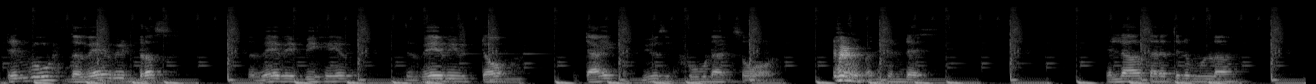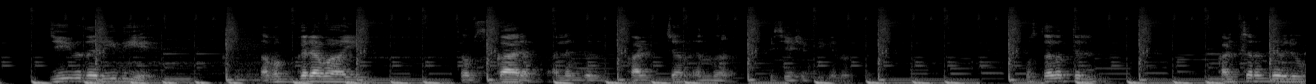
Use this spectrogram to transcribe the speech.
It include the way we dress the way we behave the way we talk type music food and so on മനുഷ്യന്റെ എല്ലാ തരത്തിലുമുള്ള ജീവിത രീതിയെ സമഗ്രമായി സംസ്കാരം അല്ലെങ്കിൽ കൾച്ചർ എന്ന് വിശേഷിപ്പിക്കുന്നുണ്ട് പുസ്തകത്തിൽ കൾച്ചറിന്റെ ഒരു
